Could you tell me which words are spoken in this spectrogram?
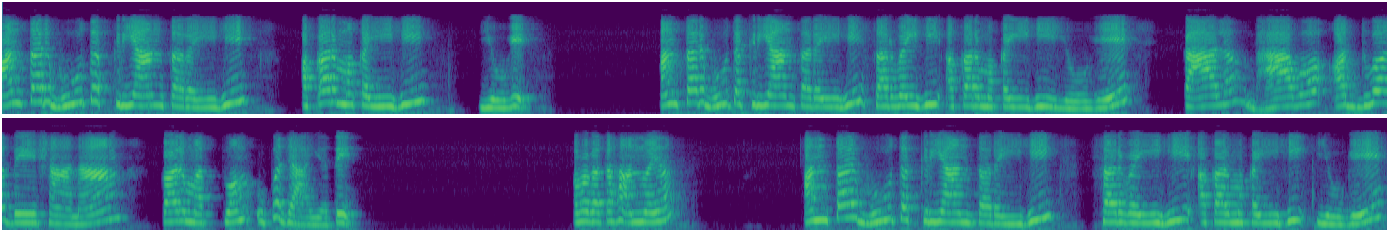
अन्तर्भूतक्रियान्तरैः अकर्मकैः योगे। अन्तर्भूतक्रियान्तरैः सर्वैः अकर्मकैः योगे, काल, भाव, अध्वदेशानां कर्मत्वम् उपजायते। अवगतः अन्वयः। अन्तर्भूतक्रियान्तरैः सर्वैः अकर्मकैः योगे,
